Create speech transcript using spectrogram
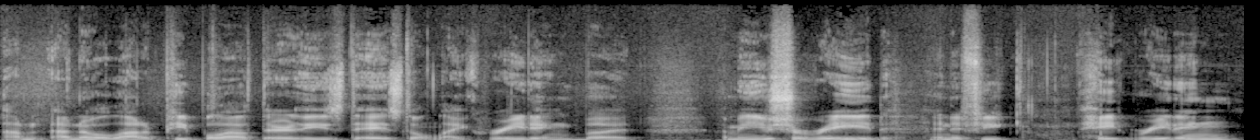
I know a lot of people out there these days don't like reading, but I mean, you should read. And if you hate reading,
